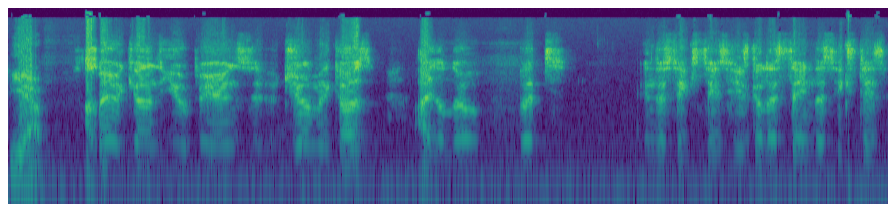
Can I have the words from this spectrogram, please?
yeah. Americans, Europeans, German cars. I don't know, but in the 60s, he's gonna stay in the 60s.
